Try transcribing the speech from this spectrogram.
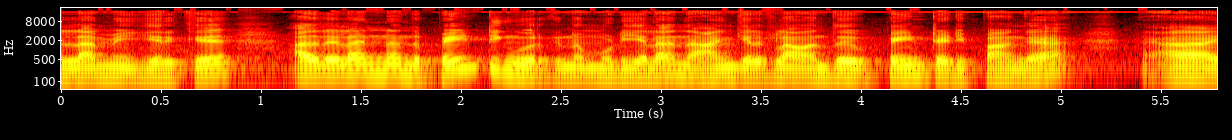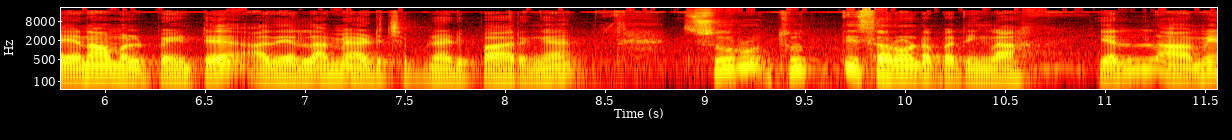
எல்லாமே இங்கே இருக்குது அதிலெல்லாம் இன்னும் அந்த பெயிண்டிங் ஒர்க் இன்னும் முடியலை. அந்த ஆங்கிளுக்கெலாம் வந்து பெயிண்ட் அடிப்பாங்க. எனாமல் பெயிண்ட்டு அது எல்லாமே அடித்த பின்னாடி பாருங்கள் சுரு சுற்றி சரௌண்டை பார்த்தீங்களா? எல்லாமே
